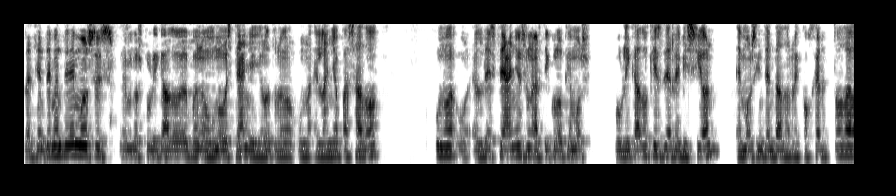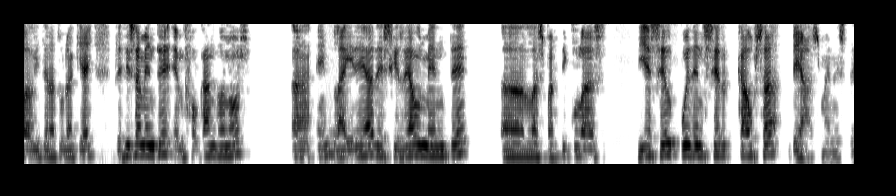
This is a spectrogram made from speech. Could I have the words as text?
recientemente hemos, hemos publicado, bueno, uno este año y el otro el año pasado. Uno, el de este año es un artículo que hemos publicado que es de revisión. Hemos intentado recoger toda la literatura que hay, precisamente enfocándonos eh, en la idea de si realmente eh, las partículas diésel pueden ser causa de asma en este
